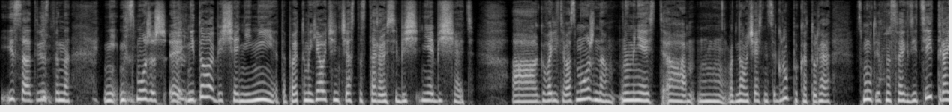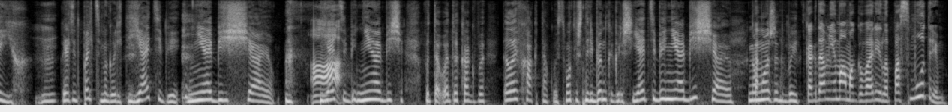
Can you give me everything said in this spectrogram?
и, соответственно, не, не сможешь э, ни то обещание, ни это. Поэтому я очень часто стараюсь обещ... не обещать. А, говорить возможно. У меня есть а, одна участница группы, которая смотрит на своих детей, троих, Мгм. грозит пальцем и говорит, я тебе не обещаю. А. Я тебе не обещаю. Вот это, как бы лайфхак такой. Смотришь на ребенка и говоришь, я тебе не обещаю. Но может быть. Когда мне мама говорила, посмотрим,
